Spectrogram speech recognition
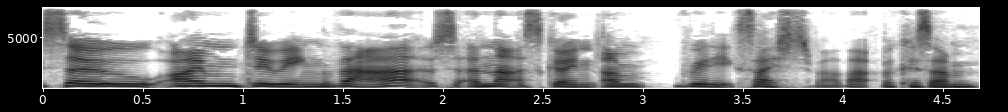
So I'm doing that and that's going I'm really excited about that because I'm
